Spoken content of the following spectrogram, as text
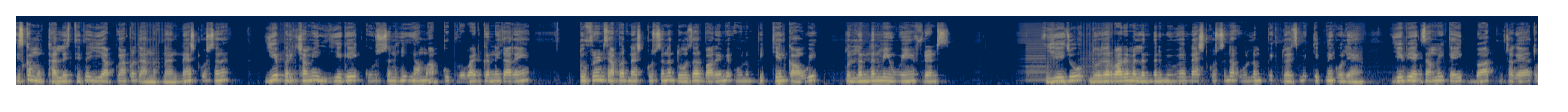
इसका मुख्यालय स्थित है, ये आपको यहाँ पर ध्यान रखना है। नेक्स्ट क्वेश्चन है, ये परीक्षा में लिए गए क्वेश्चन ही हम आपको प्रोवाइड करने जा रहे हैं। तो फ्रेंड्स, यहाँ पर नेक्स्ट क्वेश्चन है 2012 में ओलंपिक खेल कहाँ हुए? तो लंदन में हुए हैं, फ्रेंड्स। ये जो 2012 में लंदन में हुए नेक्स्ट क्वेश्चन है, ओलंपिक ध्वज में कितने गोले हैं? ये भी एग्ज़ाम में कई बार पूछा गया है तो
